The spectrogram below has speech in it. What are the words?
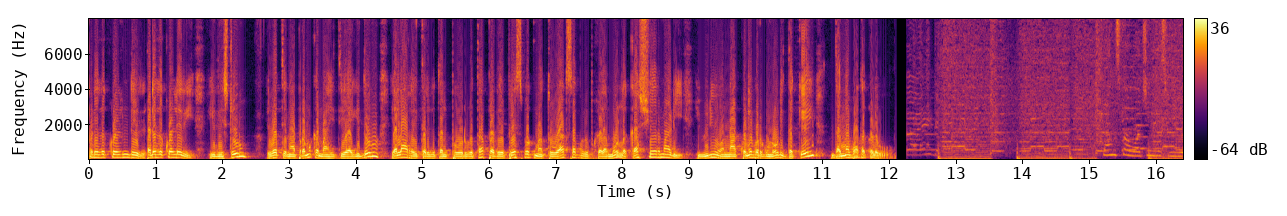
ಪಡೆದುಕೊಂಡಿರಿ ಪಡೆದುಕೊಳ್ಳಿರಿ ಇದಿಷ್ಟು ಇವತ್ತಿನ ಪ್ರಮುಖ ಮಾಹಿತಿಯಾಗಿದ್ದು ಎಲ್ಲ ರೈತರಿಗೂ ತಲುಪುವವರೆಗೂ ತಪ್ಪದೆ ಫೇಸ್ಬುಕ್ ಮತ್ತು ವಾಟ್ಸ್ಆಪ್ ಗ್ರೂಪ್ಗಳ ಮೂಲಕ ಶೇರ್ ಮಾಡಿ ಈ ವಿಡಿಯೋವನ್ನ ಕೊನೆವರೆಗೂ ನೋಡಿದ್ದಕ್ಕೆ ಧನ್ಯವಾದಗಳು Thanks for watching this video.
